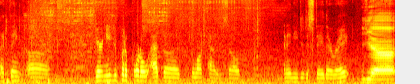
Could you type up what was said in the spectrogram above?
I think, uh, Garret needed to put a portal at the the launch pad himself, and it needed to stay there, right? Yeah.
